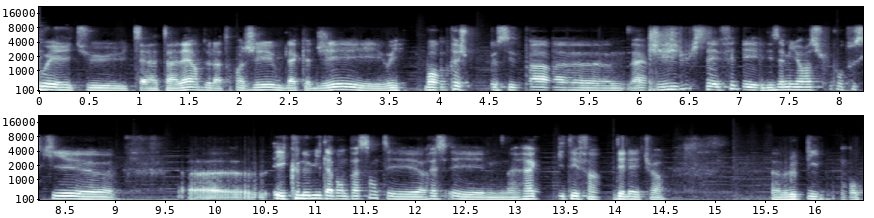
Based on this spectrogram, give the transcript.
oui, tu as, as l'air de la 3G ou de la 4G, et oui. Bon, après, je pense que c'est pas. euh, J'ai vu qu'ils avaient fait des, des améliorations pour tout ce qui est euh, économie de la bande passante et, et réactivité, enfin, délai, tu vois. Euh, le ping, en gros.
